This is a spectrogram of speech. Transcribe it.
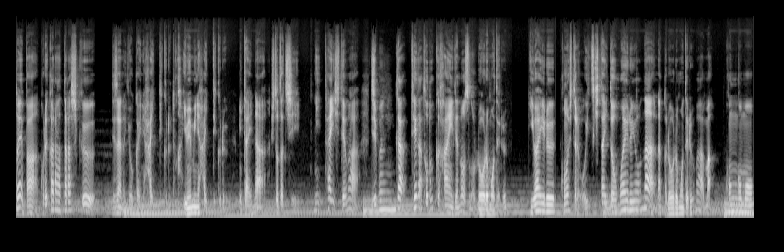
例えばこれから新しくデザインの業界に入ってくるとか、夢見に入ってくるみたいな人たちに対しては、自分が手が届く範囲でのそのロールモデル、いわゆるこの人に追いつきたいと思えるようななんかロールモデルは、まあ、今後も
